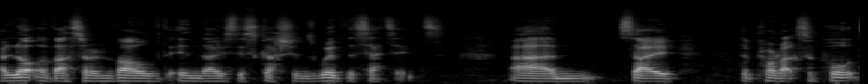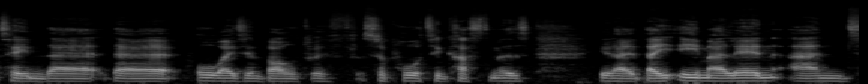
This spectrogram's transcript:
a lot of us are involved in those discussions with the settings. Um, so the product support team they're they're always involved with supporting customers you know they email in and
